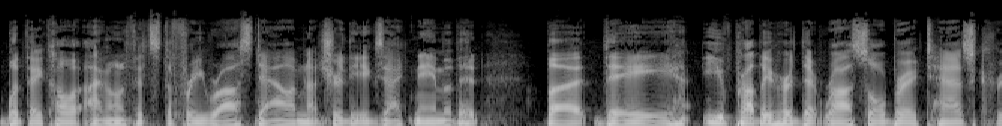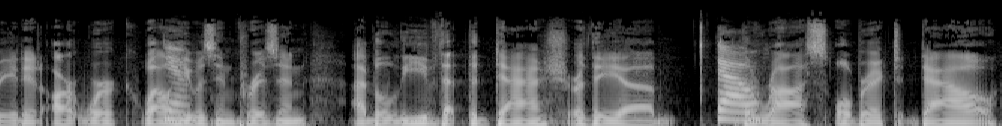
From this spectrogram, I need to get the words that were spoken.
what they call it. I don't know if it's the Free Ross DAO. I'm not sure the exact name of it, but they you've probably heard that Ross Ulbricht has created artwork while Yeah. he was in prison. I believe that the Dash or the uh, the Ross Ulbricht DAO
